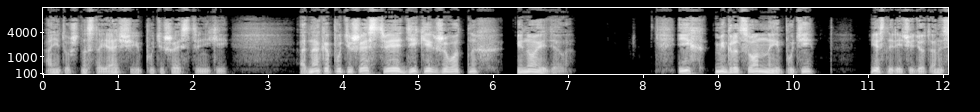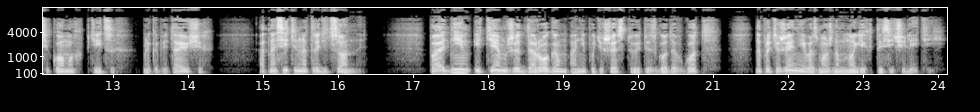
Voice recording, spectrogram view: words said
Они-то уж настоящие путешественники. Однако путешествие диких животных — иное дело. Их миграционные пути, если речь идет о насекомых, птицах, млекопитающих, относительно традиционны. По одним и тем же дорогам они путешествуют из года в год на протяжении, возможно, многих тысячелетий.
